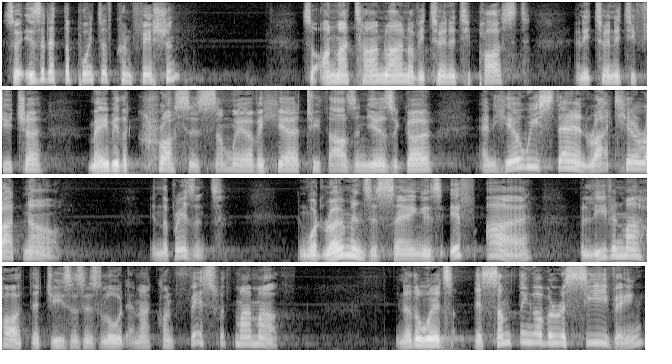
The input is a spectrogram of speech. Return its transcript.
So, is it at the point of confession? So, on my timeline of eternity past and eternity future, maybe the cross is somewhere over here 2,000 years ago, and here we stand right here, right now, in the present. And what Romans is saying is if I believe in my heart that Jesus is Lord and I confess with my mouth, in other words, there's something of a receiving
